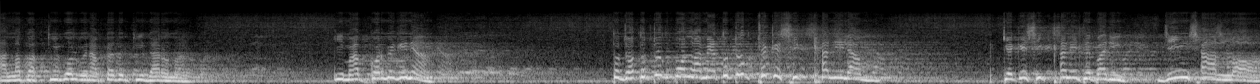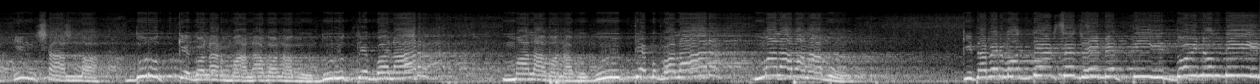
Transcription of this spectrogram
আল্লাহ পাক কি বলবেন? আপনাদের কি ধারণা? কি মাফ করবে কিনা? তো যতটুক বললাম, এতটুক থেকে শিক্ষা নিলাম। কে কে শিক্ষা নিতে পারি? যে ইনশাআল্লাহ ইনশাআল্লাহ, দুরুদকে গলার মালা বানাবো। দুরুদকে গলার মালা বানাবো। গুরুদকে গলার মালা বানাবো। কিতাবের মধ্যে আছে যে ব্যক্তি দৈনন্দিন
